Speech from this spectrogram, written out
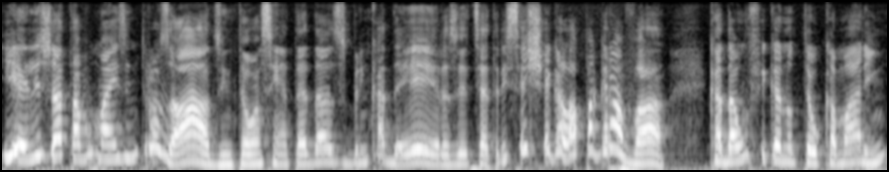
E eles já estavam mais entrosados, então, assim, até das brincadeiras, etc. E você chega lá pra gravar. Cada um fica no teu camarim,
